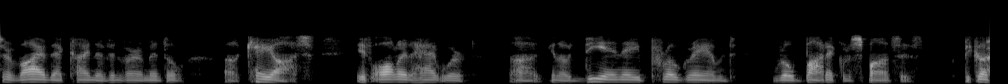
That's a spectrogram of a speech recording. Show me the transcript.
survive that kind of environmental uh, chaos if all it had were, uh, you know, DNA programmed robotic responses, because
